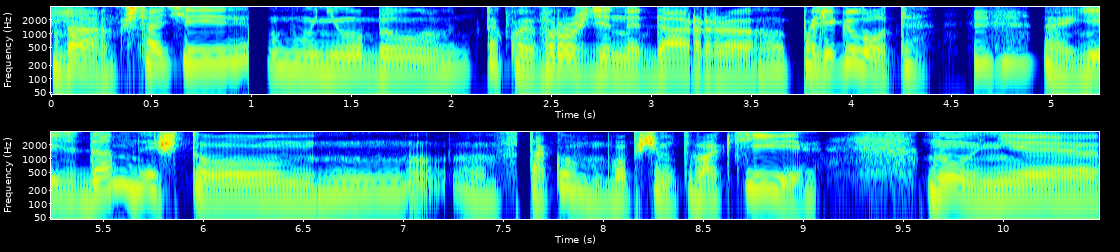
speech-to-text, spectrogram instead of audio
Да, кстати, у него был такой врожденный дар э, полиглота. Угу. Есть данные, что в таком, в общем-то, в активе, ну, не,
